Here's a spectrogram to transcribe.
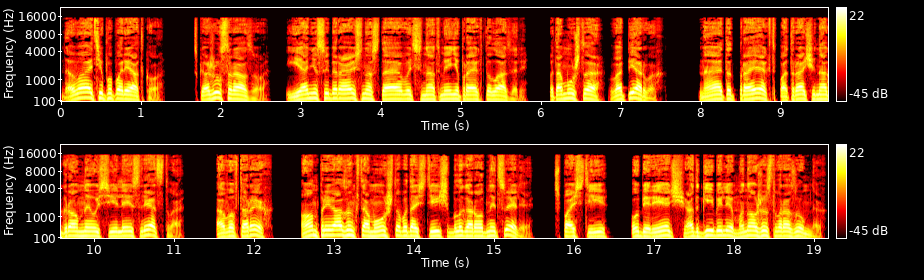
«Давайте по порядку. Скажу сразу, я не собираюсь настаивать на отмене проекта «Лазарь», потому что, во-первых, на этот проект потрачены огромные усилия и средства, а во-вторых, он привязан к тому, чтобы достичь благородной цели — спасти, уберечь от гибели множество разумных.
